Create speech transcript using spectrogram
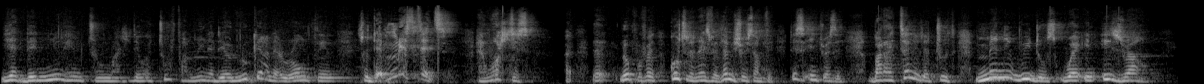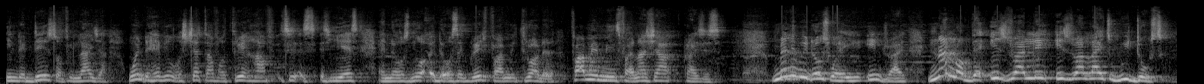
Yet they knew him too much. They were too familiar. They were looking at the wrong thing. So they missed it. And watch this. Uh, uh, no prophet. Go to the next verse. Let me show you something. This is interesting. But I tell you the truth. Many widows were in Israel in the days of Elijah, when the heaven was shut out for three and a half years, and there was no, there was a great famine throughout. The famine means financial crisis. Many widows were in Israel. None of the Israeli Israelite widows,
